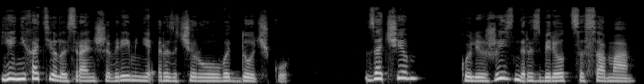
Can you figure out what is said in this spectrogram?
Ей не хотелось раньше времени разочаровывать дочку. Зачем, коли жизнь разберется сама?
